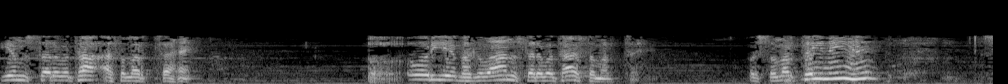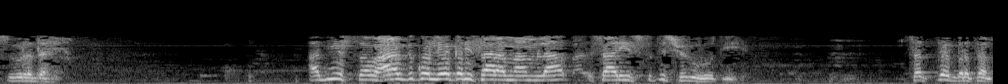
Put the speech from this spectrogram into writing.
कि हम सर्वथा असमर्थ हैं। और ये भगवान सर्वथा समर्थ है। और समर्थ ही नहीं है, सूरद है। अब ये सौहार्द को लेकर ही सारा मामला, सारी स्थिति शुरू होती है। सत्य व्रतम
